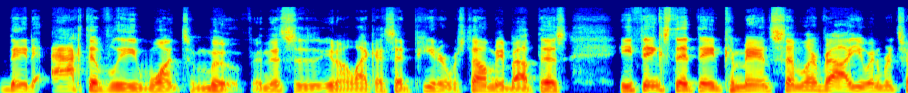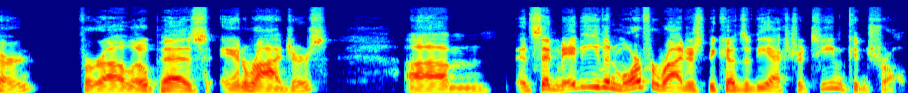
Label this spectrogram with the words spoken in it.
they'd actively want to move. And this is, you know, like I said, Peter was telling me about this. He thinks that they'd command similar value in return for uh, Lopez and Rogers, um, and said maybe even more for Rogers because of the extra team control.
